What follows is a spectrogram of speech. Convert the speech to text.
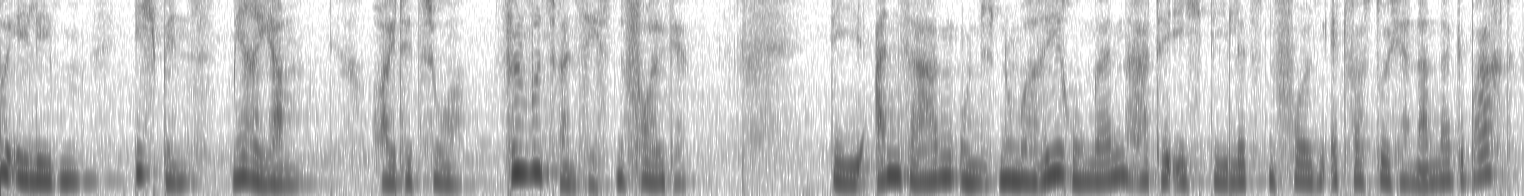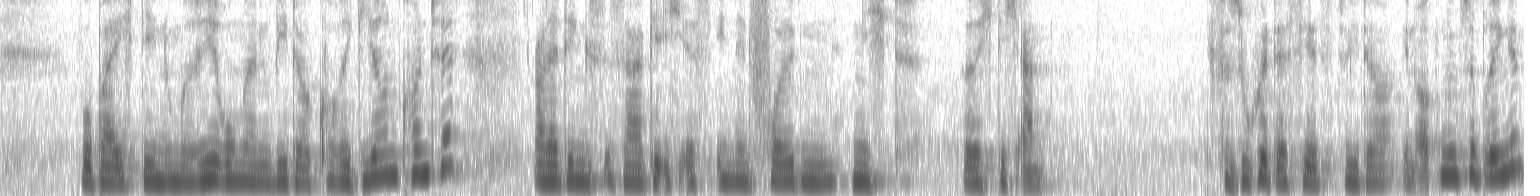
Hallo ihr Lieben, ich bin's, Miriam, heute zur 25. Folge. Die Ansagen und Nummerierungen hatte ich die letzten Folgen etwas durcheinander gebracht, wobei ich die Nummerierungen wieder korrigieren konnte. Allerdings sage ich es in den Folgen nicht richtig an. Ich versuche das jetzt wieder in Ordnung zu bringen,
